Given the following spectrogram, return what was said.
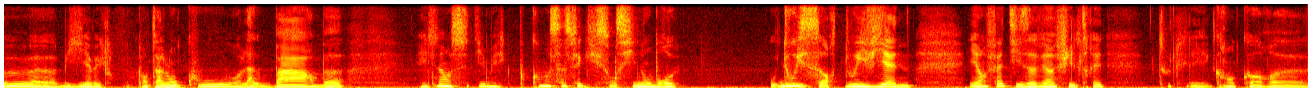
eux euh, habillés avec le pantalon court, la barbe. Et là, on se dit mais comment ça se fait qu'ils sont si nombreux? D'où ils sortent, d'où ils viennent? Et en fait, ils avaient infiltré tous les grands corps euh,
